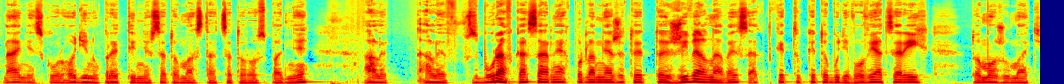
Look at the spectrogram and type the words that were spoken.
najneskôr hodinu predtým, než sa to má stať, sa to rozpadne. Ale, ale vzbúra v kasárniach, podľa mňa, že to je, to je živelná vec a keď to, keď to bude vo viacerých, to môžu mať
